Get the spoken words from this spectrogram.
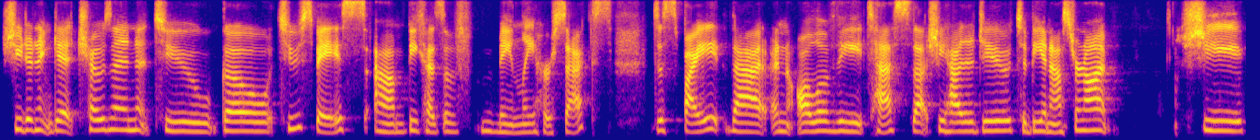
She didn't get chosen to go to space um, because of mainly her sex, despite that and all of the tests that she had to do to be an astronaut she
